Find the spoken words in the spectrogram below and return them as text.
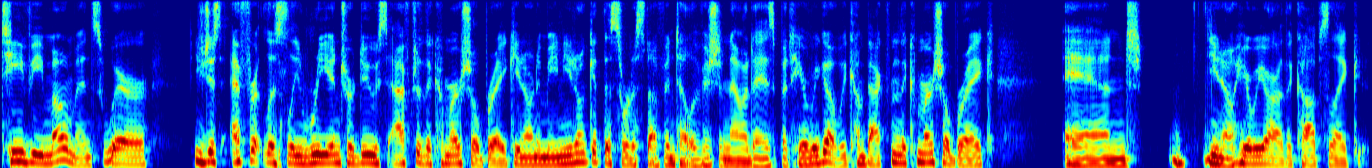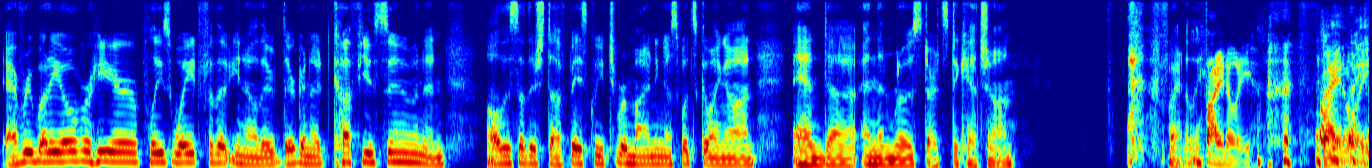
TV moments where you just effortlessly reintroduce after the commercial break. You know what I mean? You don't get this sort of stuff in television nowadays. But here we go. We come back from the commercial break, and you know, here we are. The cops like everybody over here. Please wait for the. You know, they're they're gonna cuff you soon, and all this other stuff, basically to reminding us what's going on. And uh, and then Rose starts to catch on. Finally, Finally. Finally.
